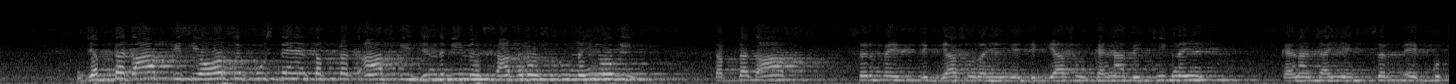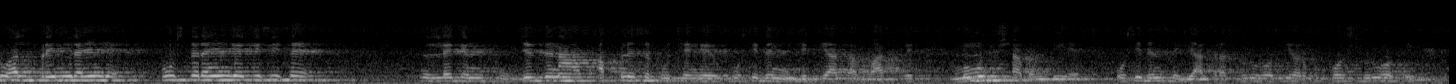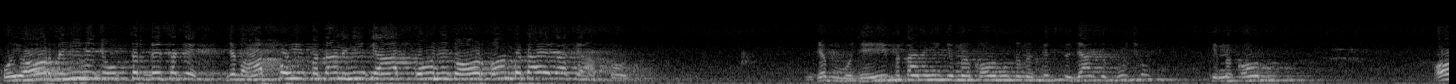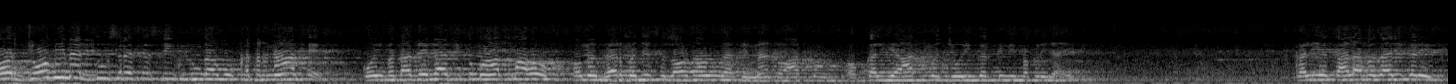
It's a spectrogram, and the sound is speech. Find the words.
जब तक आप किसी और से पूछते हैं, तब तक आपकी ज़िंदगी में साधना शुरू नहीं होगी। तब तक आप सिर्फ़ एक जिज्ञासु रहेंगे। जिज्ञासु कहना भी ठीक नहीं। कहना चाहिए, सिर्फ़ एक कुतूहल प्रेमी रहेंगे। पूछते रहेंगे किसी से। लेकिन जिस दिन आप अपने से पूछेंगे, उसी दिन जिज्ञासा वास्तविक मुमुक्षा बनती है। उसी दिन से यात्रा शुरू होती है और खोज शुरू होती है। कोई और नहीं है जो उत्तर दे सके। जब आपको ही पता नहीं कि आप कौन है तो और कौन बताएगा कि आप कौन जब मुझे ही पता नहीं कि मैं कौन हूँ तो मैं किससे जाके पूछूँ कि मैं कौन हूँ? और जो भी मैं दूसरे से सीख लूँगा, वो खतरनाक है। कोई बता देगा कि तुम आत्मा हो, और मैं घर मज़े से लौट आऊँगा कि मैं तो आत्मा हूँ, और कल ये आत्मा चोरी करती हुई पकड़ी जाएगी। कल ये काला बाजारी करेगी।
